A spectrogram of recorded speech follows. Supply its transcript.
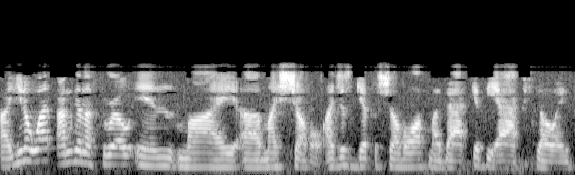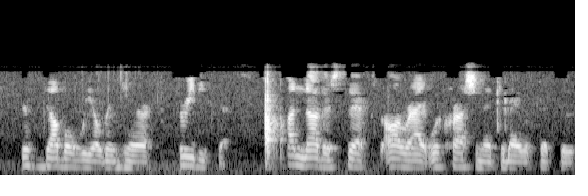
uh, you know what? I'm gonna throw in my uh, my shovel. I just get the shovel off my back, get the axe going, just double wielding here. 3d6. Another six. All right, we're crushing it today with sixes.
